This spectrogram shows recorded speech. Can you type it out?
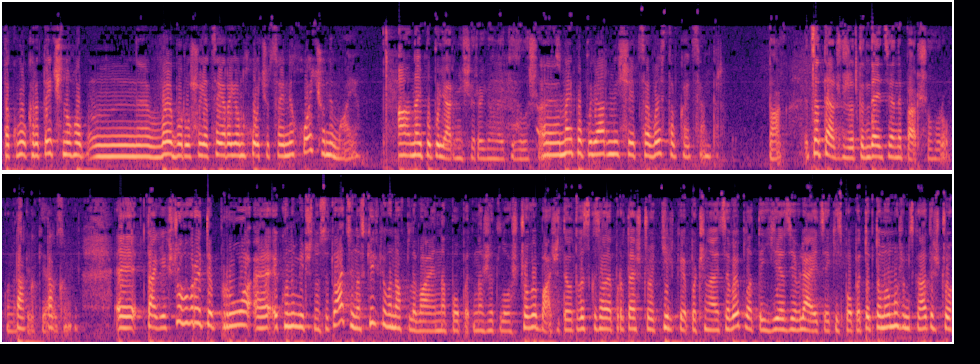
такого критичного м, вибору, що я цей район хочу, цей не хочу, немає. А найпопулярніші райони, які Е, залишаються? найпопулярніший це виставка і центр. Так, це теж вже тенденція не першого року, наскільки Так, я так. розумію. Е, так, якщо говорити про е, економічну ситуацію, наскільки вона впливає на попит на житло? Що ви бачите? От ви сказали про те, що тільки починаються виплати, є з'являється якийсь попит. Тобто, ми можемо сказати, що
